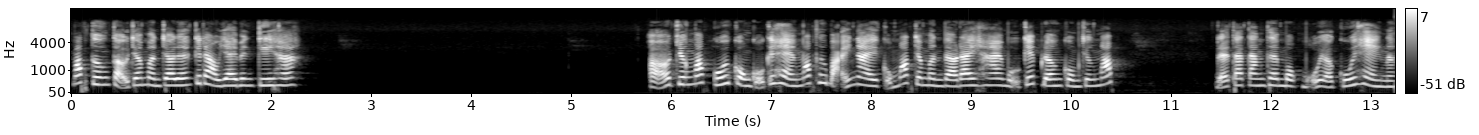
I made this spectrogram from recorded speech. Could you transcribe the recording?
Móc tương tự cho mình cho đến cái đầu dây bên kia ha. Ở chân móc cuối cùng của cái hàng móc thứ bảy này cũng móc cho mình vào đây hai mũi kép đơn cùng chân móc. Để ta tăng thêm một mũi ở cuối hàng nè.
